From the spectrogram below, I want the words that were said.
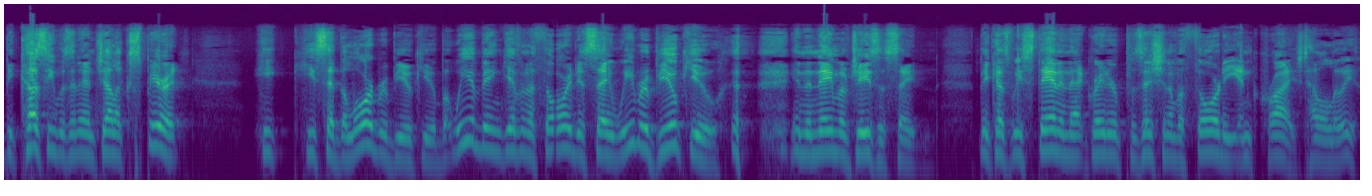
because he was an angelic spirit, he, he said, The Lord rebuke you. But we have been given authority to say, We rebuke you in the name of Jesus, Satan, because we stand in that greater position of authority in Christ. Hallelujah.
